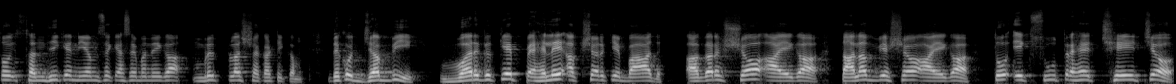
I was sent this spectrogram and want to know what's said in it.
तो संधि के नियम से कैसे बनेगा? मृत प्लस शकटिकम। देखो, जब भी वर्ग के पहले अक्षर के बाद अगर श आएगा, तालव्य श आएगा तो एक सूत्र है छे, च।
